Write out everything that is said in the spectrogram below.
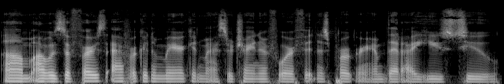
Um, I was the first African American master trainer for a fitness program that I used to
